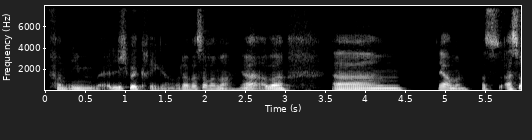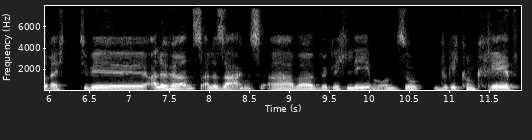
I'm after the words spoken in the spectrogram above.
von ihm Liebe kriege oder was auch immer. Ja, aber ähm, ja, Mann, hast, hast du recht. Wir alle hören es, alle sagen es, aber wirklich leben und so wirklich konkret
